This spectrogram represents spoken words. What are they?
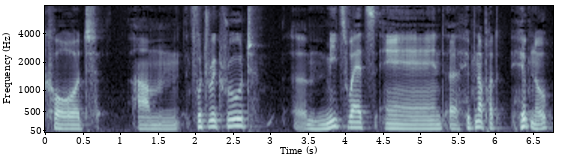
caught um, Foot Recruit, uh, Meat Sweats, and uh, Hypno,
